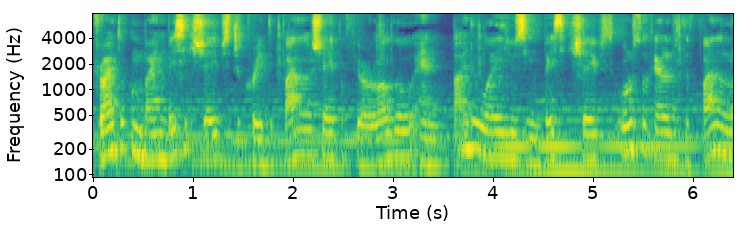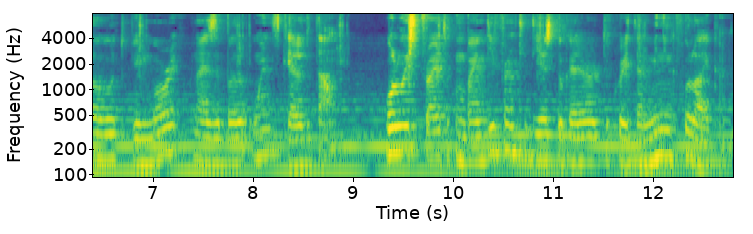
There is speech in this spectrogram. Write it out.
Try to combine basic shapes to create the final shape of your logo and by the way, using basic shapes also helps the final logo to be more recognizable when scaled down. Always try to combine different ideas together to create a meaningful icon.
